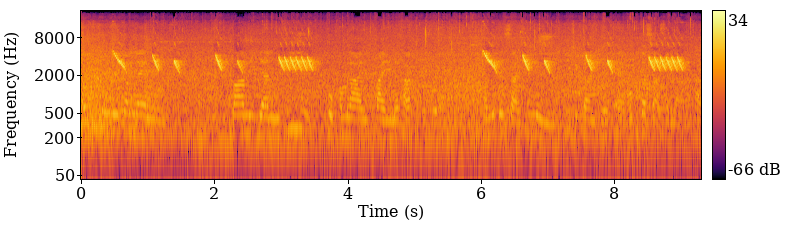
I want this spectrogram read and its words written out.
ก็คือตำแหน่งบามิยันที่ถูกทำลายไปนะคะ อันนี้เป็นสายที่หนึ่งที่มีการเผยแผ่พระพุทธศาสนาค่ะ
